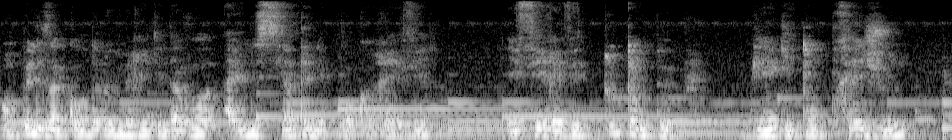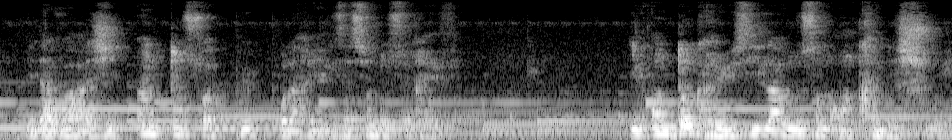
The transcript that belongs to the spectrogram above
on peut les accorder le mérite d'avoir à une certaine époque rêvé et fait rêver tout un peuple, bien qu'étant très jeune, et d'avoir agi un tant soit peu pour la réalisation de ce rêve. Ils ont donc réussi là où nous sommes en train d'échouer.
